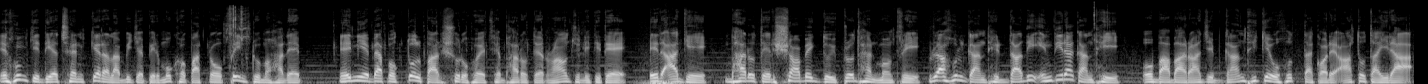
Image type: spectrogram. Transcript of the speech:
এ হুমকি দিয়েছেন কেরালা বিজেপির মুখপাত্র প্রিন্টু মহাদেব। এ নিয়ে ব্যাপক তোলপাড় শুরু হয়েছে ভারতের রাজনীতিতে। এর আগে ভারতের সাবেক দুই প্রধানমন্ত্রী রাহুল গান্ধীর দাদি ইন্দিরা গান্ধী ও বাবা রাজীব গান্ধীকেও হত্যা করে আততায়ীরা।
